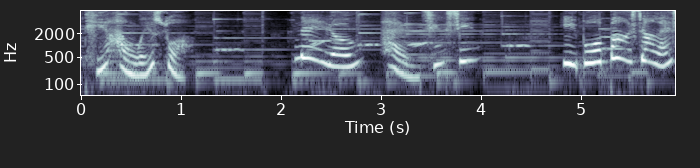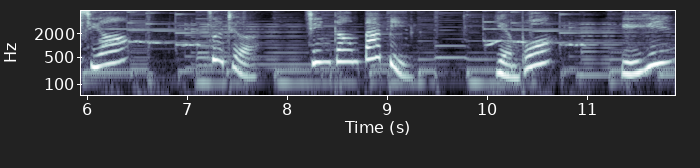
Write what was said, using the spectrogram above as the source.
题很猥琐，内容很清新，一波爆笑来袭哦！作者：金刚芭比，演播：余音。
